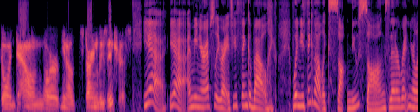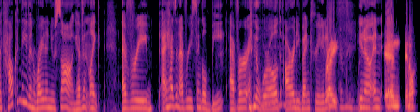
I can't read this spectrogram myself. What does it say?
going down, or you know, starting to lose interest. Yeah, yeah. I mean, you're absolutely right. If you think about like when you think about like so- new songs that are written, you're like, how can they even write a new song? Haven't like every hasn't every single beat ever in the world mm-hmm. already been created? Right. You know, and, And and al-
